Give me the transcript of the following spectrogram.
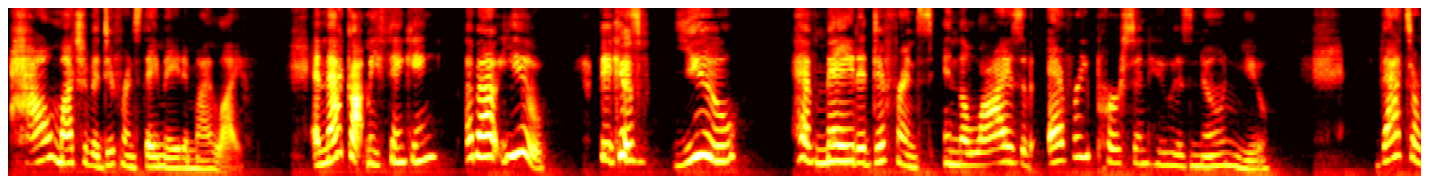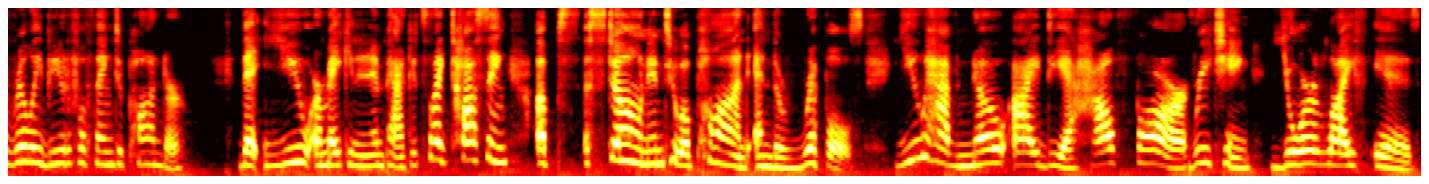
how much of a difference they made in my life. And that got me thinking about you because you have made a difference in the lives of every person who has known you. That's a really beautiful thing to ponder that you are making an impact. It's like tossing a, stone into a pond and the ripples. You have no idea how far reaching your life is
